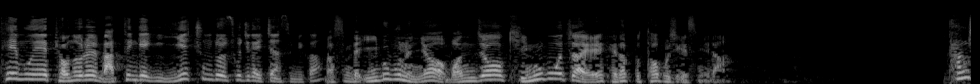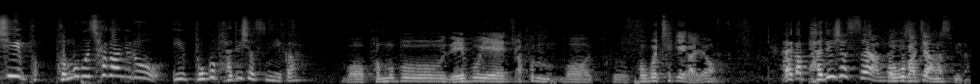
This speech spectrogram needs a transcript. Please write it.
태무의 변호를 맡은 게 이해 충돌 소지가 있지 않습니까? 맞습니다. 이 부분은요. 먼저 김 후보자의 대답부터 보시겠습니다. 당시 법- 법무부 차관으로 이 보고 받으셨습니까? 뭐 법무부 내부에 조금 뭐 그 보고 체계가요. 아, 그러니까 받으셨어요? 안 보고 받으셨어요? 받지 않았습니다.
